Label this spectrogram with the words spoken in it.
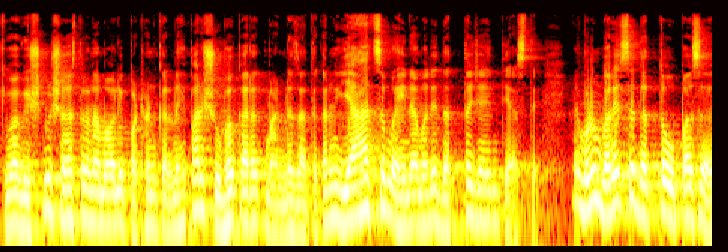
किंवा विष्णू सहस्त्रनामावली पठण करणं हे फार शुभकारक मानलं जातं. कारण याच महिन्यामध्ये दत्त जयंती असते. आणि म्हणून बरेचसे दत्त उपासक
